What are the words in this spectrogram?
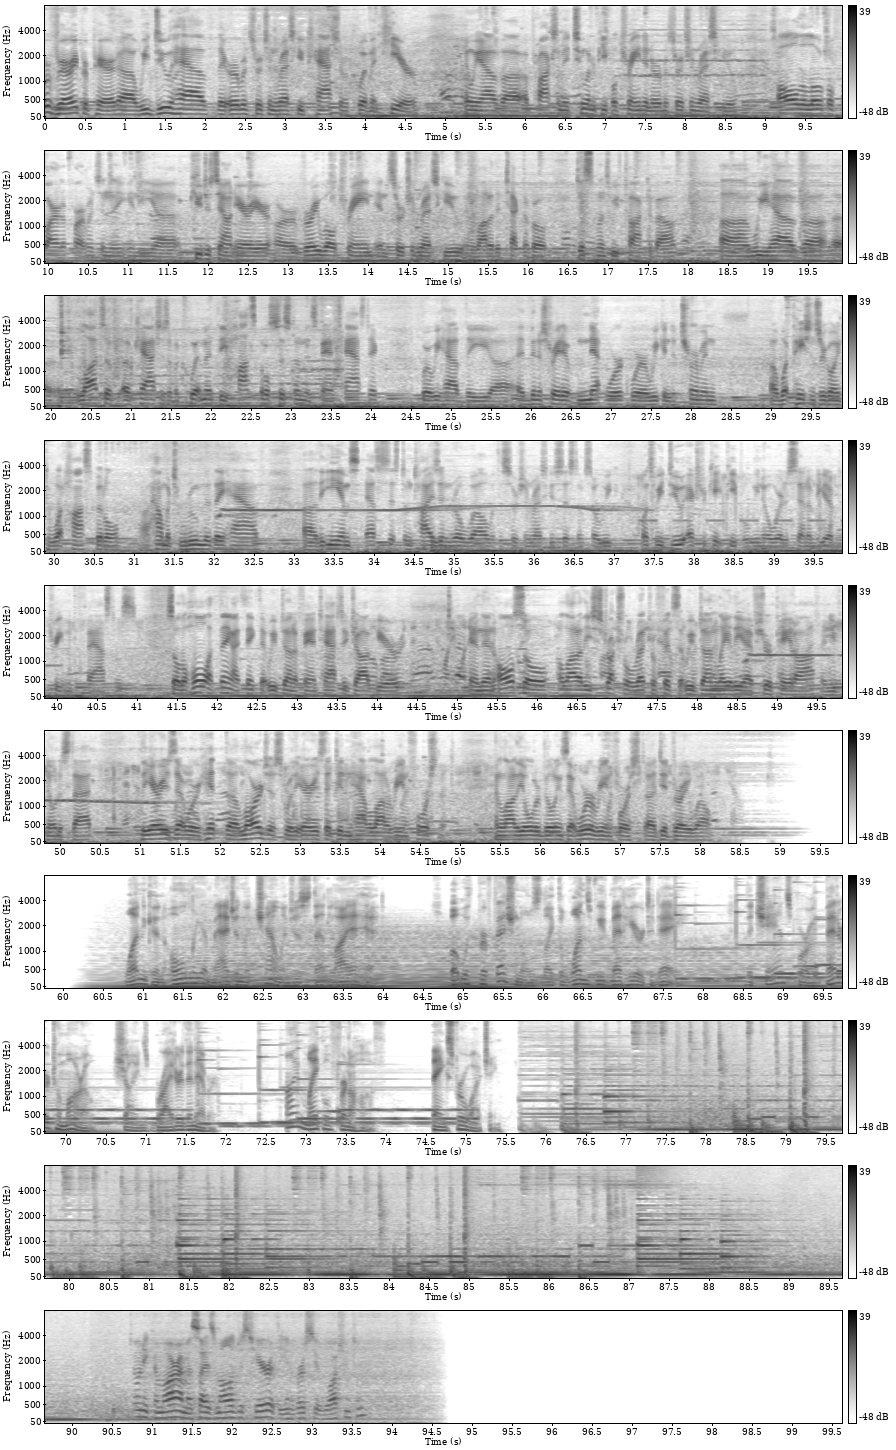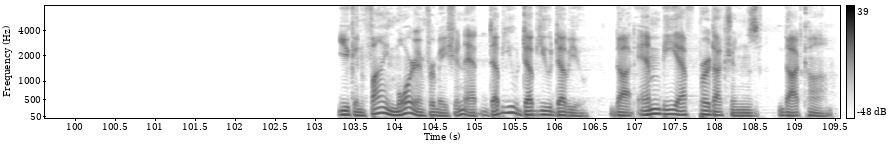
We're very prepared. Uh, we do have the Urban Search and Rescue cache of equipment here, and we have uh, approximately 200 people trained in Urban Search and Rescue. All the local fire departments in the in the uh, Puget Sound area are very well trained in search and rescue and a lot of the technical disciplines we've talked about. Um, we have uh, uh, lots of, of caches of equipment. The hospital system is fantastic, where we have the uh, administrative network where we can determine uh, what patients are going to what hospital, uh, how much room that they have. Uh, the EMS system ties in real well with the search and rescue system, so we once we do extricate people, we know where to send them to get them to treatment the fastest. So the whole thing, I think that we've done a fantastic job here. And then also a lot of these structural retrofits that we've done lately have sure paid off, and you've noticed that. The areas that were hit the largest were the areas that didn't have a lot of reinforcement, and a lot of the older buildings that were reinforced uh, did very well. One can only imagine the challenges that lie ahead. But with professionals like the ones we've met here today, the chance for a better tomorrow shines brighter than ever. I'm Michael Fearnehough. Thanks for watching. Tony Qamar. I'm a seismologist here at the University of Washington. You can find more information at www.mbfproductions.com.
